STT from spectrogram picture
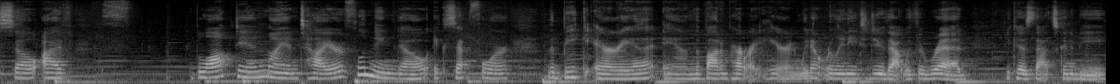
So I've blocked in my entire flamingo except for the beak area and the bottom part right here. And we don't really need to do that with the red because that's gonna be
